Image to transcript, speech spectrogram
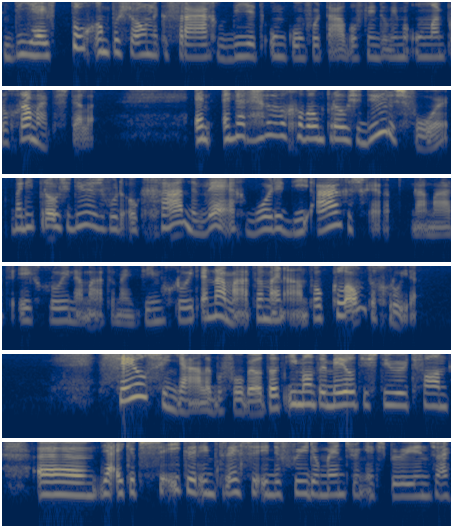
die heeft toch een persoonlijke vraag die het oncomfortabel vindt om in mijn online programma te stellen. En, en daar hebben we gewoon procedures voor. Maar die procedures worden ook gaandeweg worden die aangescherpt. Naarmate ik groei, naarmate mijn team groeit en naarmate mijn aantal klanten groeien signalen bijvoorbeeld. Dat iemand een mailtje stuurt van, uh, ja, ik heb zeker interesse in de Freedom Mentoring Experience.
